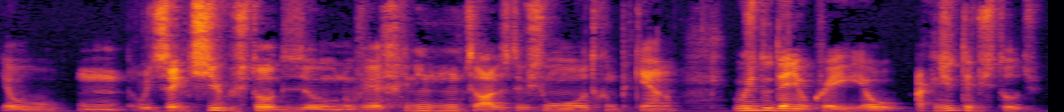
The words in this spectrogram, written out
Eu, um, os antigos todos, eu não que nenhum, sei lá, eu ter visto um ou outro quando pequeno. Os do Daniel Craig, eu acredito ter visto todos.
